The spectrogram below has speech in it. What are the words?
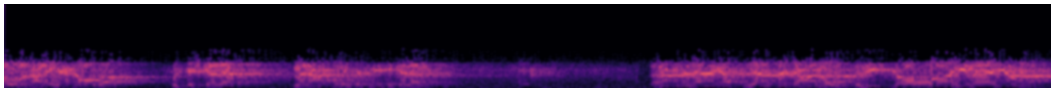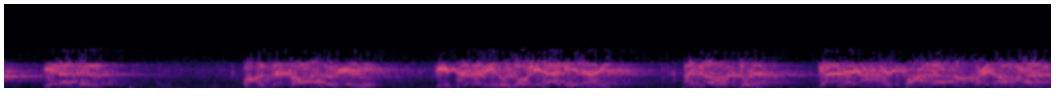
أورد عليه اعتراضات واستشكالات منعته من تثبيت كلامه. معنى الآية لا تجعلوا ذكر الله مانعا من البر. وقد ذكر أهل العلم في سبب نزول هذه الآية. أن الرجل كان يحلف على قطع الأرحام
